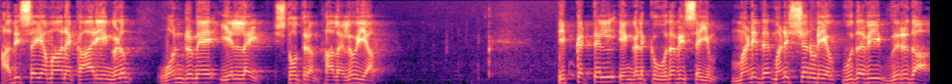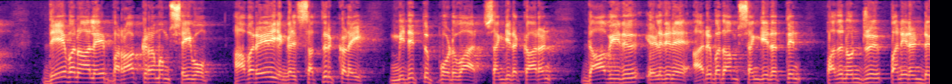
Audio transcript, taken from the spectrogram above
அதிசயமான காரியங்களும் ஒன்றுமே இல்லை. ஸ்தோத்திரம். இக்கட்டில் எங்களுக்கு உதவி செய்யும். மனித மனுஷனுடைய உதவி விருதா? தேவனாலே பராக்கிரமம் செய்வோம். அவரே எங்கள் சத்துருக்களை மிதித்து போடுவார். சங்கீதக்காரன் தாவீது எழுதின அறுபதாம் சங்கீதத்தின் பதினொன்று பனிரெண்டு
